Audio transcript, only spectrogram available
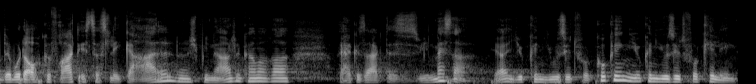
der wurde auch gefragt, ist das legal, eine Spionagekamera? Er hat gesagt, das ist wie ein Messer. Ja, you can use it for cooking, you can use it for killing.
